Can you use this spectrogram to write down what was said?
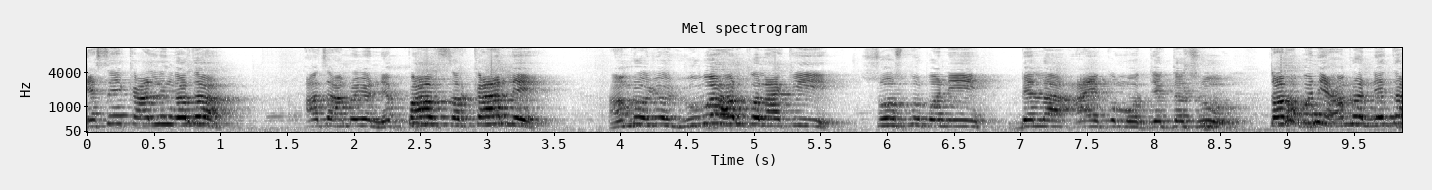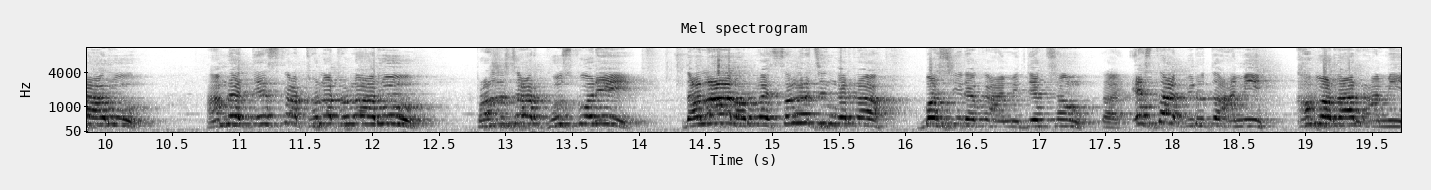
यसै कारणले गर्दा आज हाम्रो यो नेपाल सरकारले हाम्रो यो युवाहरूको लागि सोच्नु पनि बेला आएको म देख्दछु। तर पनि हाम्रा नेताहरू हाम्रा देशका ठुला ठुलाहरू भ्रष्टाचार घुसखोरी दलालहरूलाई संरक्षण गरेर बसिरहेको हामी देख्छौँ र यस्ता विरुद्ध हामी खबरदार हामी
